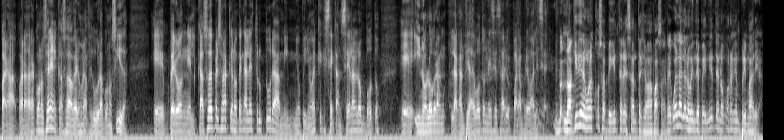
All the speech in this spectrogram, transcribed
para, para dar a conocer. En el caso de haber es una figura conocida. Eh, pero en el caso de personas que no tengan la estructura, mi, mi opinión es que se cancelan los votos eh, y no logran la cantidad de votos necesarios para prevalecer. No, aquí tienen unas cosas bien interesantes que van a pasar. Recuerda que los independientes no corren en primaria.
